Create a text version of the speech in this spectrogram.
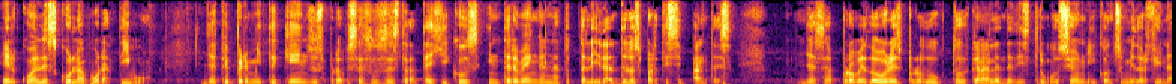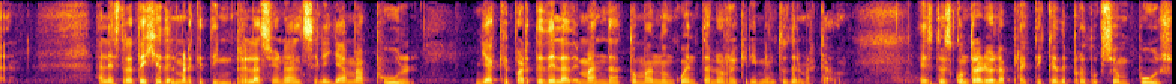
el cual es colaborativo, ya que permite que en sus procesos estratégicos intervengan la totalidad de los participantes, ya sea proveedores, productos, canales de distribución y consumidor final. A la estrategia del marketing relacional se le llama pool ya que parte de la demanda tomando en cuenta los requerimientos del mercado. Esto es contrario a la práctica de producción push,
